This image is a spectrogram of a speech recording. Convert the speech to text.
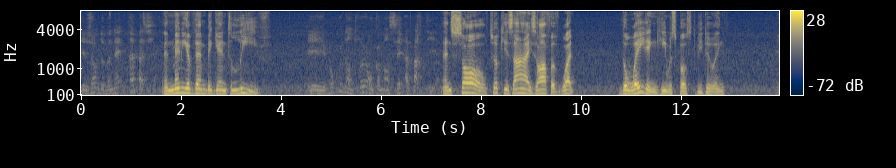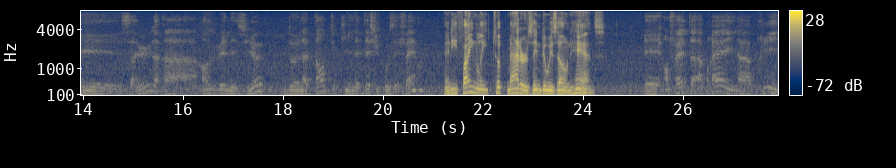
les gens devenaient impatients and many of them began to leave et eux ont à and Saul took his eyes off of what the waiting he was supposed to be doing Et Saül a enlevé les yeux de l'attente qu'il était supposé faire. and he finally took matters into his own hands Et en fait, après, il a pris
